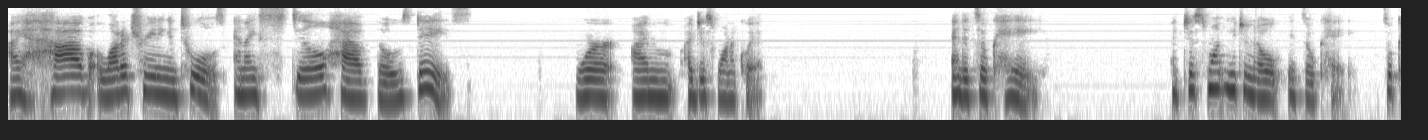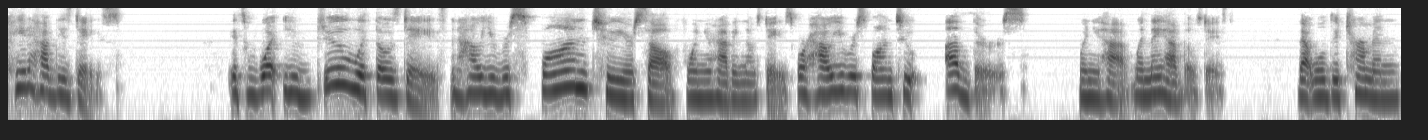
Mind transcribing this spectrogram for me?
I have a lot of training and tools, and I still have those days where I'm, I just want to quit. And it's okay. I just want you to know it's okay. It's okay to have these days. It's what you do with those days and how you respond to yourself when you're having those days or how you respond to others when you have when they have those days that will determine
